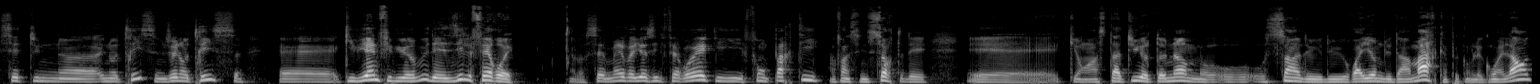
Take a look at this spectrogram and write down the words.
c'est une, une, autrice, une jeune autrice qui vient, figurez-vous, des îles Féroé. Alors, ces merveilleuses îles Féroé qui font partie, enfin, c'est une sorte de. qui ont un statut autonome au, sein du, royaume du Danemark, un peu comme le Groenland.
